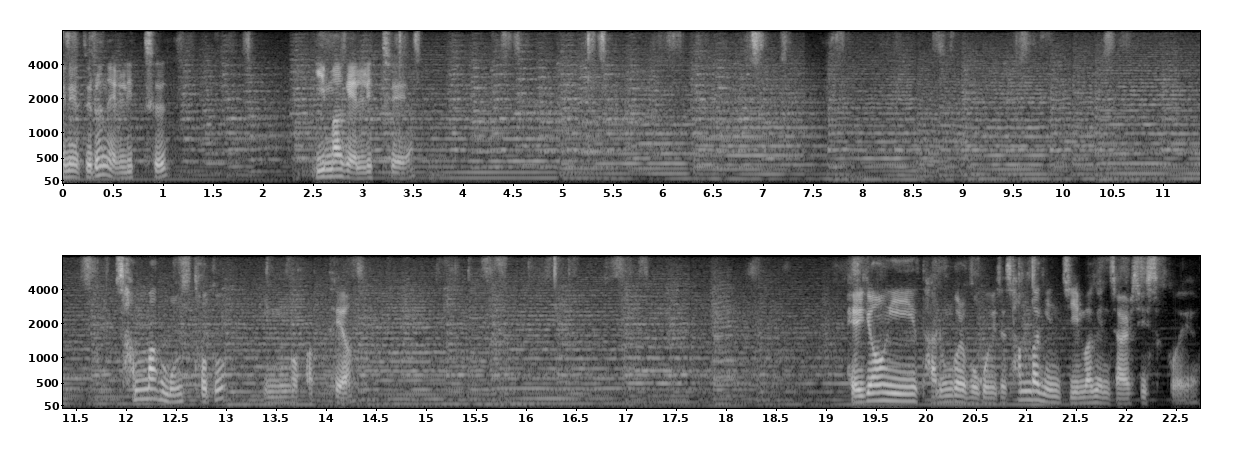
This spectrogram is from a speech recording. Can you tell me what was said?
얘네들은 엘리트. 2막 엘리트예요. 산막 몬스터도 있는 것 같아요. 배경이 다른 걸 보고 이제 산막인지 이막인지 알 수 있을 거예요.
